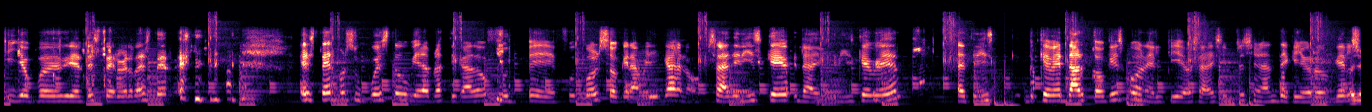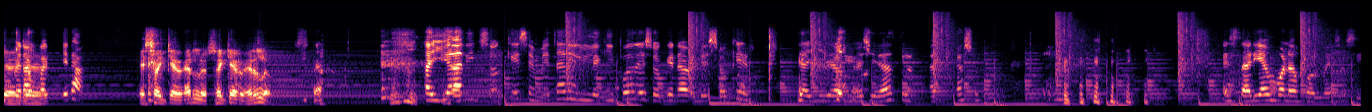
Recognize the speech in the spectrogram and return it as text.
y yo puedo decir el de Esther, ¿verdad, Esther? Esther, por supuesto, hubiera practicado fut, eh, fútbol, soccer americano. O sea, tenéis que, tenéis que ver, tenéis que ver dar toques con el pie. O sea, es impresionante que yo creo que lo Oye, supera oye, cualquiera. Eso hay que verlo, eso hay que verlo. Ayer ha dicho que se metan en el equipo de soccer, de soccer de allí de la universidad, pero no hace caso. Estaría en buena forma, eso sí,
